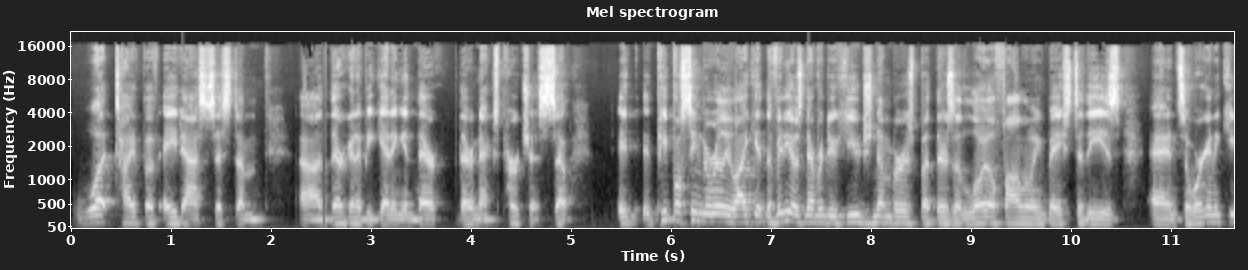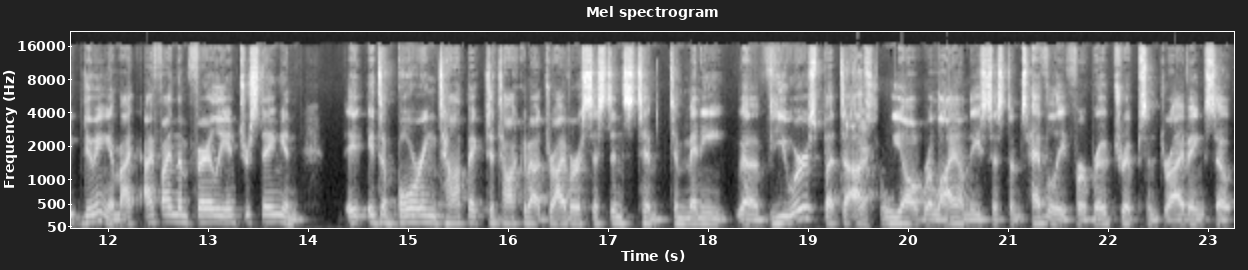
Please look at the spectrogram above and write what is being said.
what type of ADAS system uh, they're going to be getting in their, their next purchase. So it, it- people seem to really like it. The videos never do huge numbers, but there's a loyal following base to these, and so we're going to keep doing them. I, I find them fairly interesting, and it, it's a boring topic to talk about driver assistance to to many uh, viewers, but to us, we all rely on these systems heavily for road trips and driving. So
